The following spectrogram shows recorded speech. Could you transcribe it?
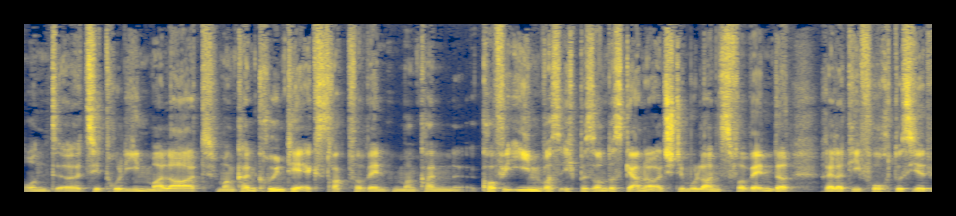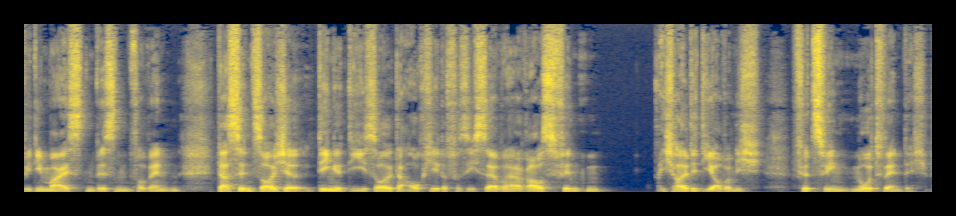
und äh, Citrulinmalat. Man kann Grüntee-Extrakt verwenden, man kann Koffein, was ich besonders gerne als Stimulanz verwende, relativ hochdosiert, wie die meisten wissen, verwenden. Das sind solche Dinge, die sollte auch jeder für sich selber herausfinden. Ich halte die aber nicht für zwingend notwendig.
